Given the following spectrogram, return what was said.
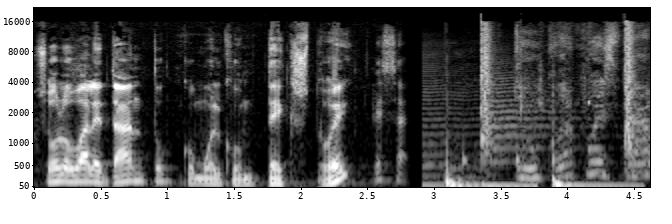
solo vale tanto como el contexto, ¿eh? Exacto. Tu cuerpo está.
